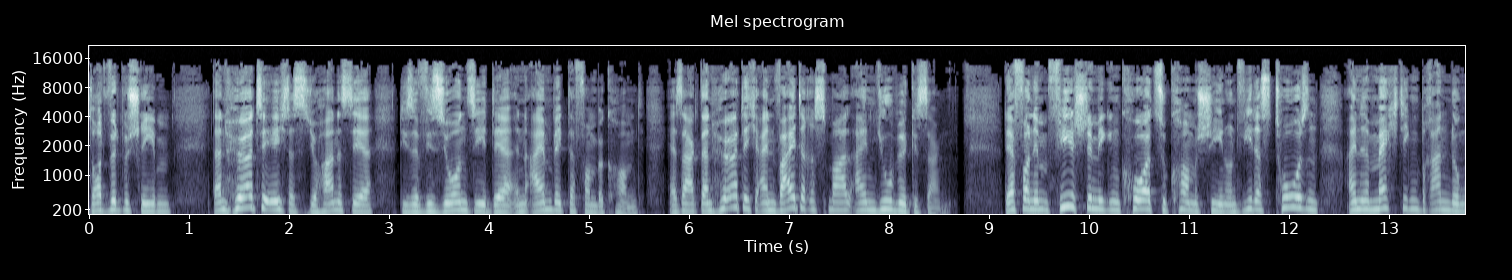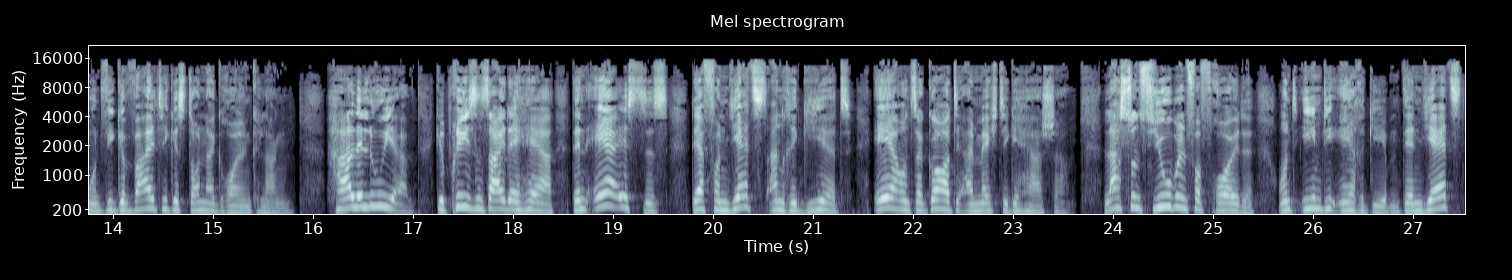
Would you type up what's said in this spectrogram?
Dort wird beschrieben, dann hörte ich, das ist Johannes, der diese Vision sieht, der einen Einblick davon bekommt. Er sagt, dann hörte ich ein weiteres Mal einen Jubelgesang, der von dem vielstimmigen Chor zu kommen schien und wie das Tosen einer mächtigen Brandung und wie gewaltiges Donnergrollen klang. Halleluja! Gepriesen sei der Herr, denn er ist es, der von jetzt an regiert. Er, unser Gott, der allmächtige Herrscher. Lasst uns jubeln vor Freude und ihm die Ehre geben, denn jetzt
